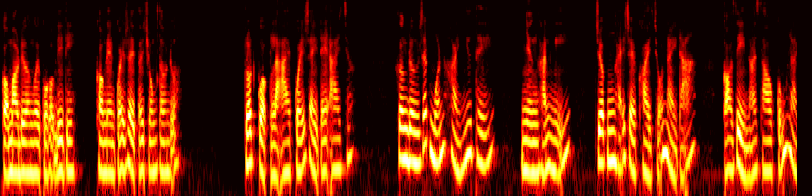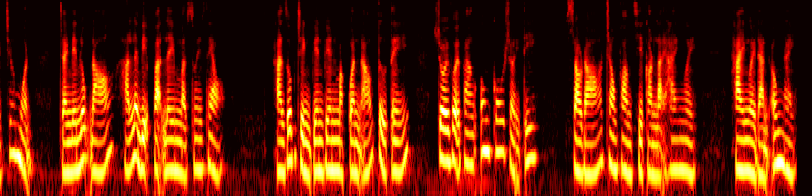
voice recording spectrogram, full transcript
Cậu mau đưa người của cậu đi đi, không nên quấy rầy tới chúng tớ nữa. Rốt cuộc là ai quấy rầy đây ai chứ? Khương Đường rất muốn hỏi như thế, nhưng hắn nghĩ trước hãy rời khỏi chỗ này đã. Có gì nói sau cũng là chưa muộn, tránh đến lúc đó hắn lại bị vạ lây mà xoay xẻo. Hắn giúp Trình Viên Viên mặc quần áo tử tế, rồi vội vàng ôm cô rời đi. Sau đó trong phòng chỉ còn lại hai người, hai người đàn ông này.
